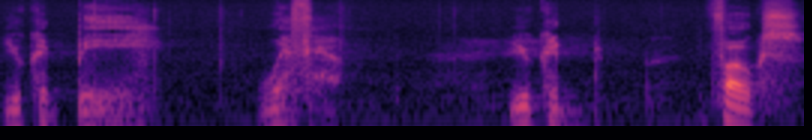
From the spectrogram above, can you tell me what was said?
You could be with him. You could, folks,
